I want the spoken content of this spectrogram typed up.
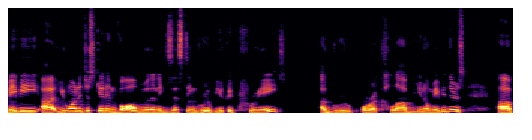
Maybe uh, you want to just get involved with an existing group. You could create a group or a club you know maybe there's uh,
